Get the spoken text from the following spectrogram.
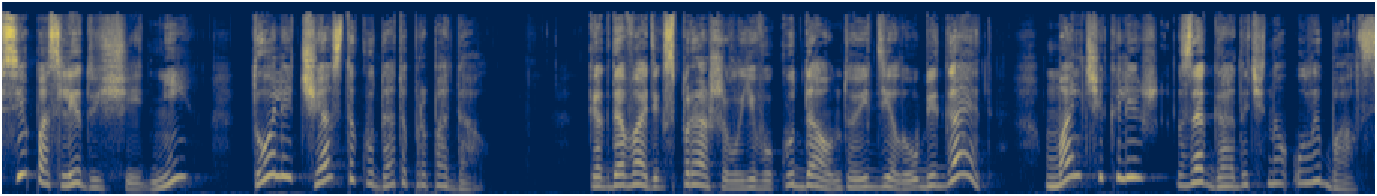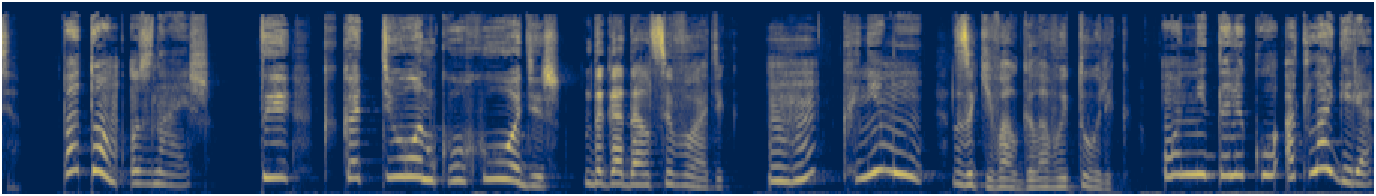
Все последующие дни Толя часто куда-то пропадал. Когда Вадик спрашивал его, куда он то и дело убегает, мальчик лишь загадочно улыбался. Потом узнаешь. Ты к котенку ходишь, догадался Вадик. Угу, к нему, закивал головой Толик. Он недалеко от лагеря,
